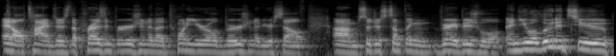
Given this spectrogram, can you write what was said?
at all times. There's the present version and the 20 year old version of yourself. Um, so just something very visual. And you alluded to.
